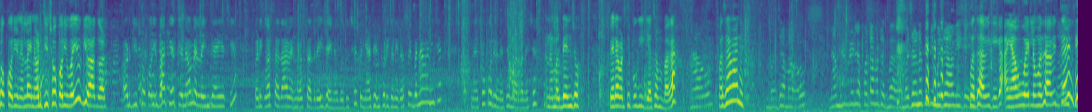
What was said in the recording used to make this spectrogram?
છોકરીઓને લઈને અડધી છોકરીઓ વયું ગયું આગળ. અડધી છોકરીઓ બાકી હતી અને અમે લઈને જઈએ છીએ. થોડીક વરસાદ આવે ને વરસાદ રહી જાય ને બધું છે. તો ત્યાં જઈને થોડી ઘણી રસોઈ બનાવવાની છે. અને છોકરીઓને જમાડવાની છે. અને અમારી બેન જો વેરાવળથી પૂગી ગયા જમવા ગા મજામાં ને? મજા આવી ગઈ. મજા આવી ગઈ કા? અહીંયા આવવું એટલે મજા આવી જ જાય ને.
